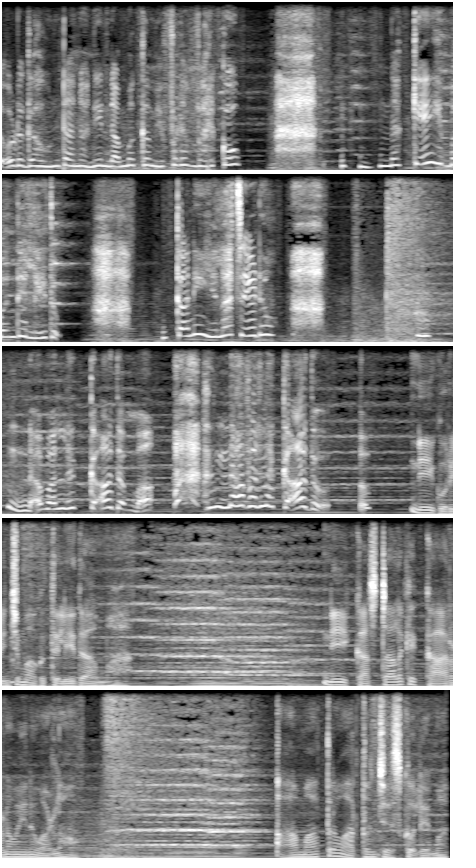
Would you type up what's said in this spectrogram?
తోడుగా ఉంటానని నమ్మకం ఇవ్వడం వరకు నాకే ఇబ్బంది లేదు. కానీ ఇలా చేయడం నా వల్ల కాదమ్మా. నా వల్ల కాదు. నీ గురించి మాకు తెలీదా అమ్మా? నీ కష్టాలకి కారణమైన వాళ్ళం. ఆ మాత్రం అర్థం చేసుకోలేమా?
